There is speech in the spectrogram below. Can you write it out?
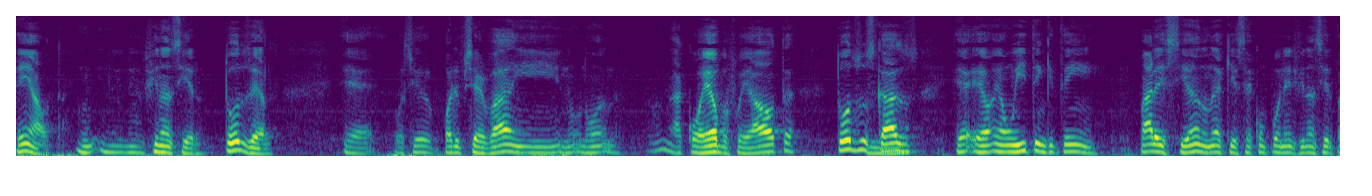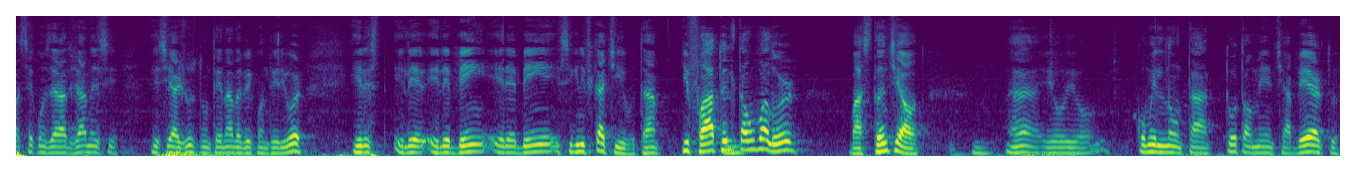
bem alta, em, em financeiro, todos elas. É, você pode observar, em, no, no, a Coelba foi alta, todos os uhum. casos, é, é, é, um item que tem, para esse ano, né, que esse é componente financeiro, para ser considerado já nesse, nesse ajuste, não tem nada a ver com o anterior, ele, ele, ele, é, bem, ele é bem significativo. Tá? De fato, ele está um valor bastante alto. É, eu, eu, como ele não está totalmente aberto,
